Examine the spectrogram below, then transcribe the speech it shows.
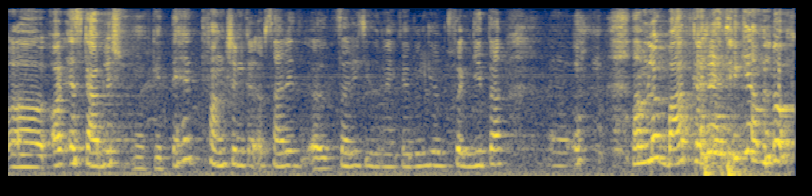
और इस्टेब्लिश के तहत फ़ंक्शन कर सारे सारी चीज़ें मैं कह दूँगी संगीता हम लोग बात कर रहे थे कि हम लोग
